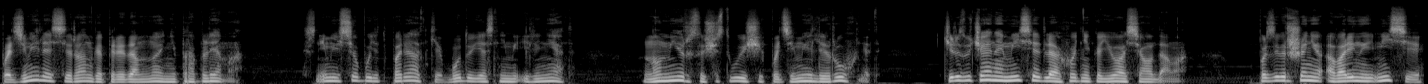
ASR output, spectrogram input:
Подземелье Сиранга передо мной не проблема. С ними все будет в порядке, буду я с ними или нет. Но мир существующих подземелий рухнет. Чрезвычайная миссия для охотника Юа Сяодама. По завершению аварийной миссии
